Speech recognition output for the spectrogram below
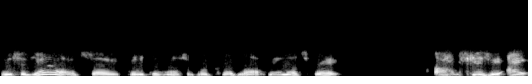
And he said, "Yeah, it's uh, pretty good." I said, "Well, good luck, man. That's great." Oh, excuse me, I,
